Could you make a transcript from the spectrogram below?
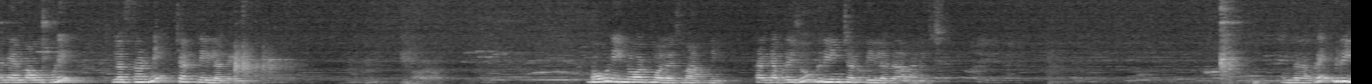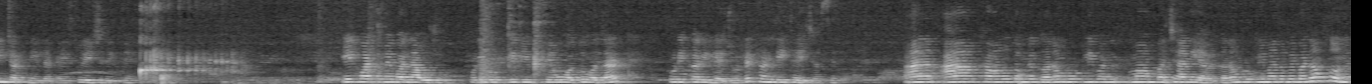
અને એમાં હું થોડી લસણની ચટણી લગાવી બહુ નહીં, નોર્મલ જ માપની. કારણ કે આપણે જો ગ્રીન ચટણી લગાવવાની છે. અંદર આપણે ગ્રીન ચટણી લગાવીશું એ જ રીતે. એકવાર તમે બનાવજો. થોડી રોટલી દિવસે એવું હતું વધારે થોડી કરી લેજો એટલે ઠંડી થઈ જશે. આ આ ખાવાનું તમને ગરમ રોટલીમાં મજા નહીં આવે. ગરમ રોટલીમાં તમે બનાવશો ને,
